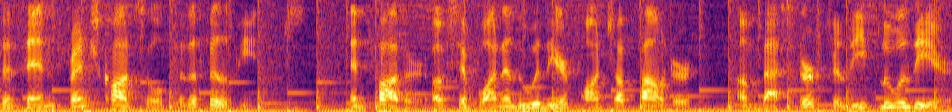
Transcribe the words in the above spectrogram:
the then French consul to the Philippines and father of Cebuana Lhuillier pawn shop founder, Ambassador Philippe Lhuillier.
